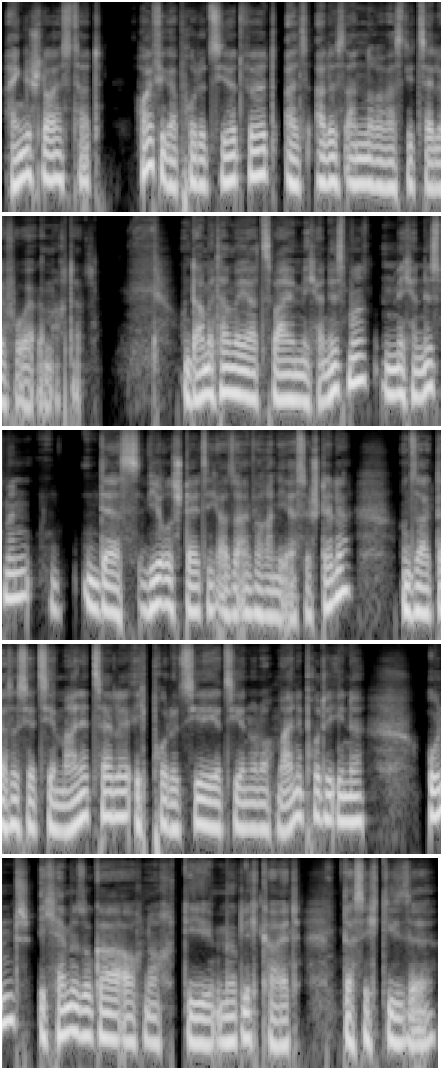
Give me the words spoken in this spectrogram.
eingeschleust hat, häufiger produziert wird als alles andere, was die Zelle vorher gemacht hat. Und damit haben wir ja zwei Mechanismen, Mechanismen. Das Virus stellt sich also einfach an die erste Stelle und sagt, das ist jetzt hier meine Zelle, ich produziere jetzt hier nur noch meine Proteine und ich hemme sogar auch noch die Möglichkeit, dass sich diese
